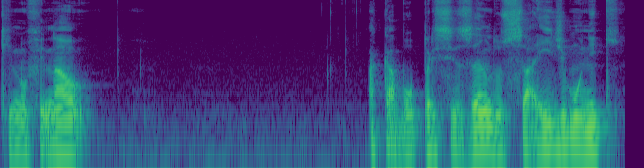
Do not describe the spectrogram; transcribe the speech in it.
que no final acabou precisando sair de Munique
